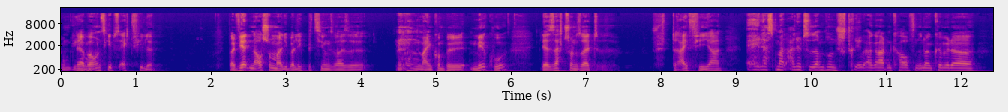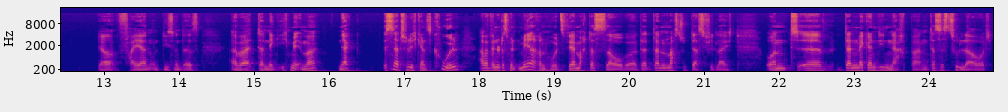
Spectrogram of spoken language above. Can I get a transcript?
Umgebung. Ja, bei uns gibt es echt viele. Weil wir hatten auch schon mal überlegt, beziehungsweise mein Kumpel Mirko, der sagt schon seit äh, drei, vier Jahren, ey, lasst mal alle zusammen so einen Strebergarten kaufen und dann können wir da ja feiern und dies und das. Aber dann denke ich mir immer, na, ist natürlich ganz cool, aber wenn du das mit mehreren holst, wer macht das sauber? Da, dann machst du das vielleicht. Und äh, dann meckern die Nachbarn, das ist zu laut.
